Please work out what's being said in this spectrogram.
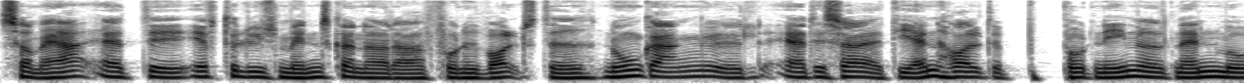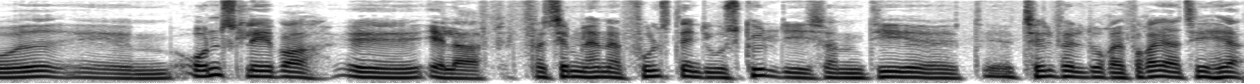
som er at øh, efterlyse mennesker, når der er fundet vold sted. Nogle gange øh, er det så, at de anholdte på den ene eller den anden måde øh, undslipper, øh, eller for eksempel han er fuldstændig uskyldig, som de øh, tilfælde, du refererer til her.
